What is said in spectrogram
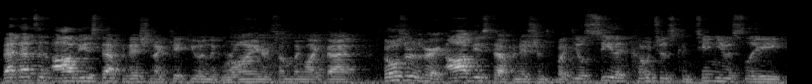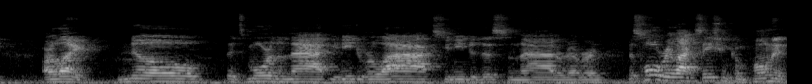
that, that's an obvious definition. I kick you in the groin or something like that. Those are the very obvious definitions, but you'll see that coaches continuously are like, no, it's more than that. You need to relax. You need to this and that or whatever. And this whole relaxation component,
